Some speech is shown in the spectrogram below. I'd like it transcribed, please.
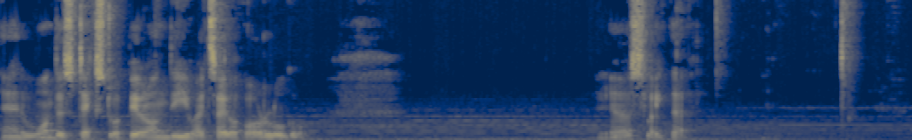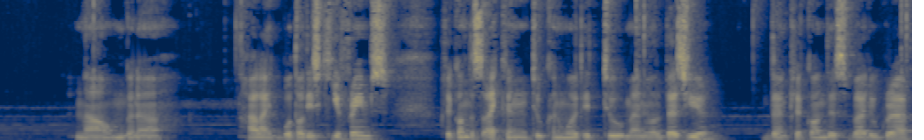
And we want this text to appear on the right side of our logo. Just like that. Now I'm gonna highlight both of these keyframes. Click on this icon to convert it to manual Bezier. Then click on this value graph.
